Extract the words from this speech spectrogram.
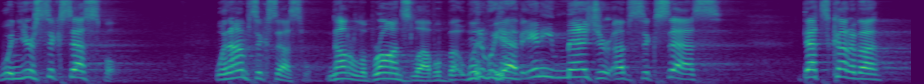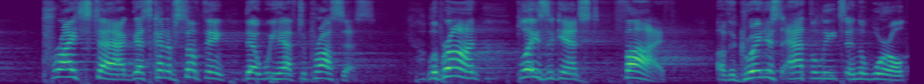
when you're successful, when I'm successful, not on LeBron's level, but when we have any measure of success, that's kind of a price tag, that's kind of something that we have to process. LeBron plays against five of the greatest athletes in the world,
